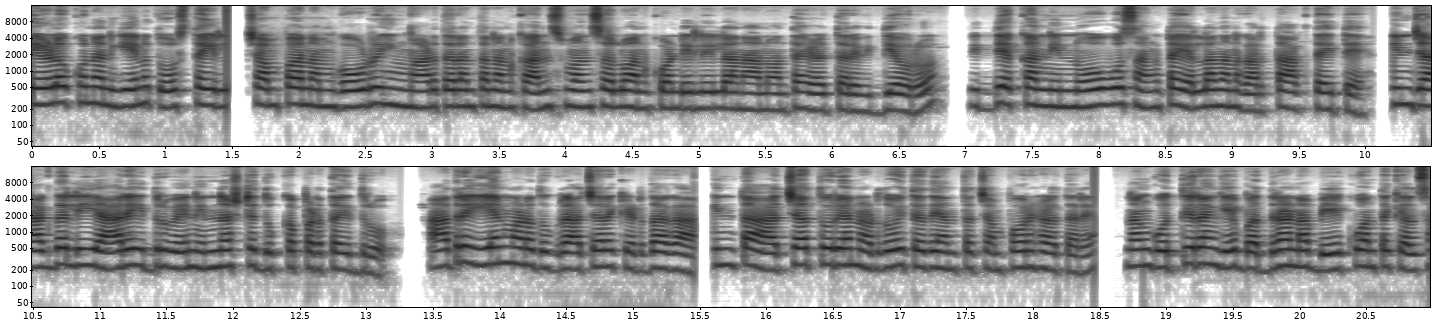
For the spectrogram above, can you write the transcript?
ಹೇಳೋಕು ನನ್ಗೇನು ತೋರಿಸ್ತಾ ಇಲ್ಲ. ಚಂಪಾ ನಮ್ ಗೌಡ್ರು ಹಿಂಗ್ ಮಾಡ್ತಾರಂತ ನನ್ ಕನ್ಸ್ ಮನ್ಸಲ್ಲೂ ಅನ್ಕೊಂಡಿರ್ಲಿಲ್ಲ ನಾನು ಅಂತ ಹೇಳ್ತಾರೆ ವಿದ್ಯೆಯವರು. ವಿದ್ಯಕ್ಕ, ನಿನ್ ನೋವು ಸಂಕಟ ಎಲ್ಲ ನನಗೆ ಅರ್ಥ ಆಗ್ತೈತೆ. ನಿನ್ ಜಾಗದಲ್ಲಿ ಯಾರೇ ಇದ್ರು ನಿನ್ನಷ್ಟೇ ದುಃಖ ಪಡ್ತಾ ಇದ್ರು. ಆದ್ರೆ ಏನ್ ಮಾಡೋದು ಗ್ರಾಚಾರ ಕೆಡ್ದಾಗ? ಇಂಥ ಅಚಾತುರ್ಯ ನಡೆದೋಯ್ತದೆ ಅಂತ ಚಂಪವ್ರು ಹೇಳ್ತಾರೆ. ನಂಗೆ ಗೊತ್ತಿರಂಗೆ ಭದ್ರಣ್ಣ ಬೇಕು ಅಂತ ಕೆಲಸ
